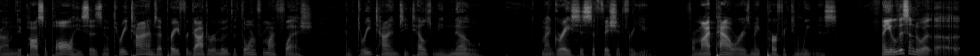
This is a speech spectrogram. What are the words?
um, the Apostle Paul he says, you know, three times I prayed for God to remove the thorn from my flesh, and three times He tells me, "No, my grace is sufficient for you, for my power is made perfect in weakness." Now you listen to a, a,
